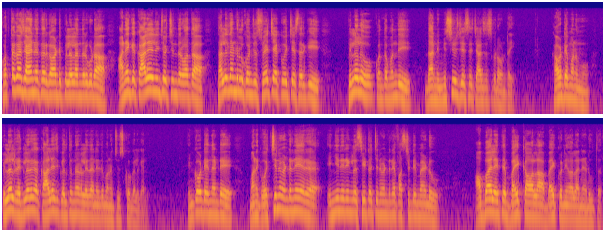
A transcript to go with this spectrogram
కొత్తగా జాయిన్ అవుతారు కాబట్టి పిల్లలందరూ కూడా అనేక కాలేజీల నుంచి వచ్చిన తర్వాత తల్లిదండ్రులు కొంచెం స్వేచ్ఛ ఎక్కువ ఇచ్చేసరికి పిల్లలు కొంతమంది దాన్ని మిస్యూజ్ చేసే ఛాన్సెస్ కూడా ఉంటాయి. కాబట్టి మనము పిల్లలు రెగ్యులర్గా కాలేజీకి వెళ్తున్నారా లేదా అనేది మనం చూసుకోగలగాలి. ఇంకోటి ఏంటంటే మనకు వచ్చిన వెంటనే ఇంజనీరింగ్లో సీట్ వచ్చిన వెంటనే ఫస్ట్ డిమాండ్ అబ్బాయిలు అయితే బైక్ కావాలా బైక్ కొనివ్వాలని అడుగుతారు.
